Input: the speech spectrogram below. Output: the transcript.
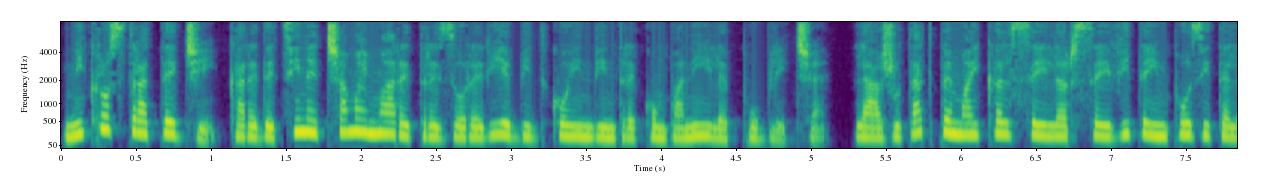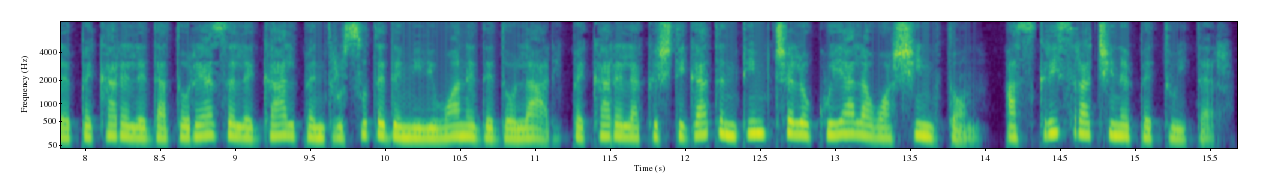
MicroStrategy, care deține cea mai mare trezorerie Bitcoin dintre companiile publice, l-a ajutat pe Michael Saylor să evite impozitele pe care le datorează legal pentru sute de milioane de dolari pe care le-a câștigat în timp ce locuia la Washington, a scris Racine pe Twitter.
